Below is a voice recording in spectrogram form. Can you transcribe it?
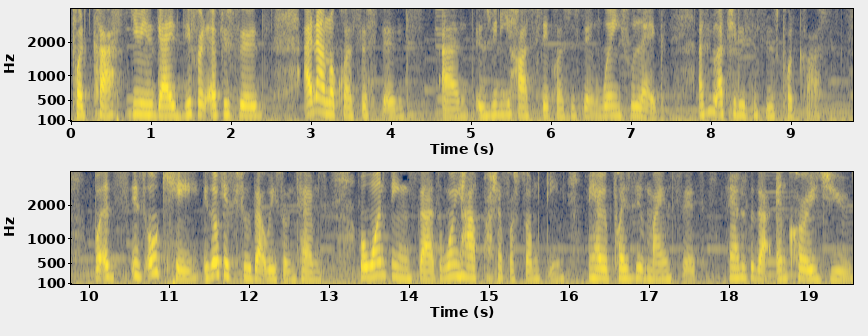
podcasts, giving you guys different episodes. I know I'm not consistent and it's really hard to stay consistent when you feel like and people actually listen to this podcast. But it's it's okay. It's okay to feel that way sometimes. But one thing is that when you have passion for something when you have a positive mindset when you have people that encourage you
